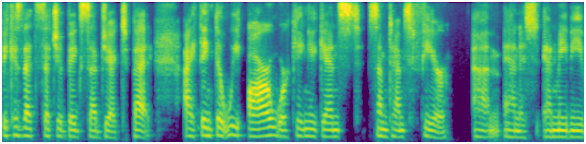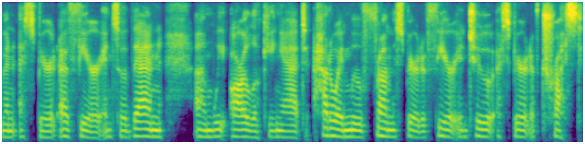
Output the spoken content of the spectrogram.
because that's such a big subject. But I think that we are working against sometimes fear um, and a, and maybe even a spirit of fear. And so then um, we are looking at how do I move from a spirit of fear into a spirit of trust,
